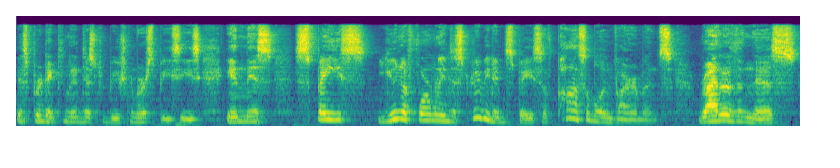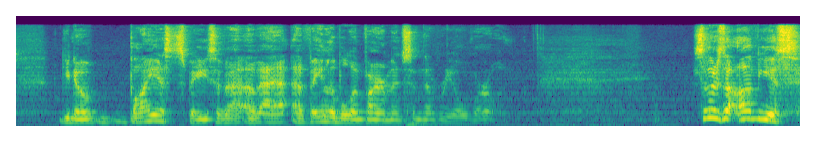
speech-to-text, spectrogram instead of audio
is predicting the distribution of our species in this space, uniformly distributed space of possible environments, rather than this, you know, biased space of, of available environments in the real world. So there's an obvious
